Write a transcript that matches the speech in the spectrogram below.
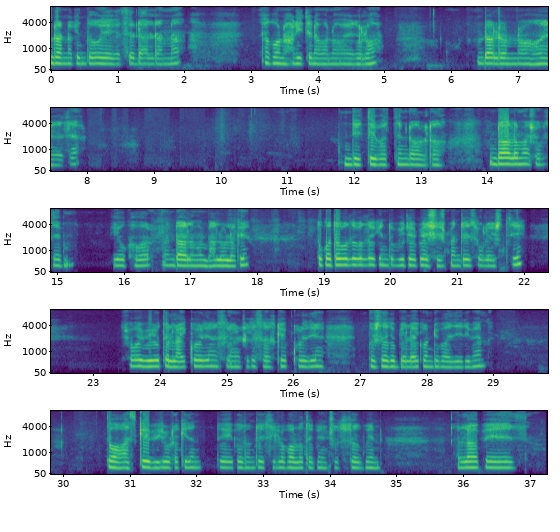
রান্না কিন্তু হয়ে গেছে, ডাল রান্না। এখন হাঁড়িতে নামানো হয়ে গেল। ডাল রান্না হয়ে গেছে। দেখতেই পাচ্ছেন ডালটা। ডাল আমার সবচেয়ে প্রিয় খাবার ডাল আমার ভালো লাগে। তো কথা বলতে বলতে কিন্তু ভিডিও প্রায় শেষ প্রান্তে চলে এসেছি। সবাই ভিডিওতে লাইক করে দিন, চ্যানেলটিকে সাবস্ক্রাইব করে দিন, পাশে থেকে বেল আইকনটি বাজিয়ে দিবেন। তো আজকে ভিডিওটা কিন্তু এই পর্যন্তই ছিল। ভালো থাকবেন, সুস্থ থাকবেন। আল্লাহ হাফেজ।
